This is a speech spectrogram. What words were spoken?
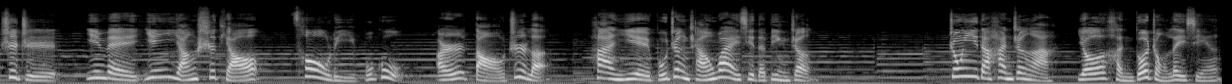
是指因为阴阳失调、腠理不顾而导致了汗液不正常外泄的病症。中医的汗症啊有很多种类型，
